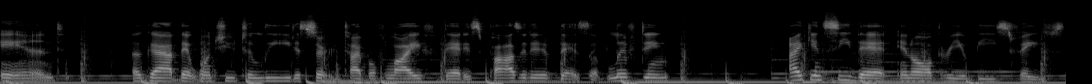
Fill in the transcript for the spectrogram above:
and a God that wants you to lead a certain type of life that is positive, that's uplifting. I can see that in all three of these faiths,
